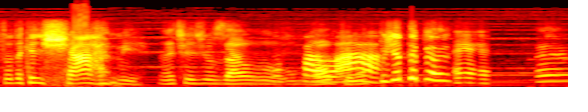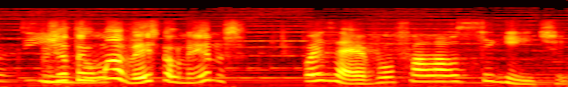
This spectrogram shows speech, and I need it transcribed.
todo aquele charme antes de usar o, o falar... golpe, né? Podia ter pelo... é. É, Sim, podia ter vou... uma vez, pelo menos. Pois é, vou falar o seguinte.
